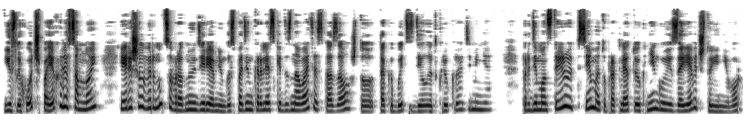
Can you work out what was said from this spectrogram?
«Если хочешь, поехали со мной. Я решил вернуться в родную деревню. Господин королевский дознаватель сказал, что, так и быть, сделает крюк ради меня. Продемонстрирует всем эту проклятую книгу и заявит, что я не вор.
